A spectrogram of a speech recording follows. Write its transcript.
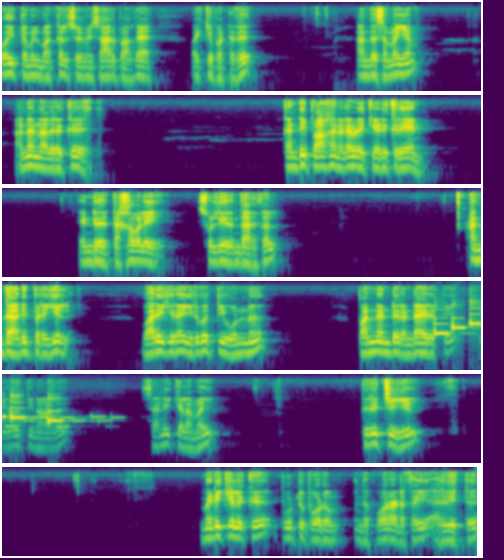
கோய்த்தமிழ் தமிழ் மக்கள் சுமை சார்பாக வைக்கப்பட்டது. அந்த சமயம் அண்ணன் அதற்கு கண்டிப்பாக நடவடிக்கை எடுக்கிறேன் என்று தகவலை சொல்லியிருந்தார்கள். அந்த அடிப்படையில் வருகிற இருபத்தி ஒன்று பன்னெண்டு ரெண்டாயிரத்தி இருபத்தி நாலு சனிக்கிழமை திருச்சியில் மெடிக்கலுக்கு பூட்டு போடும் இந்த போராட்டத்தை அறிவித்து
